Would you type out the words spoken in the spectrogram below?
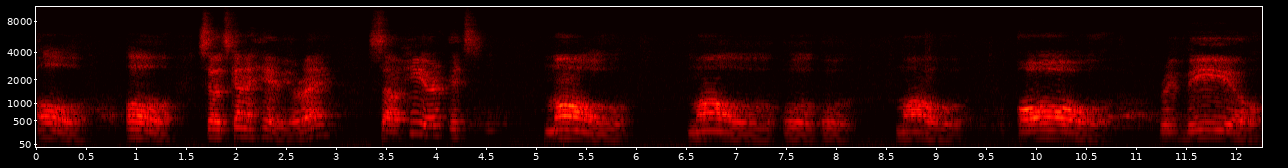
all, all. So it's kind of heavy, alright? So here it's mall, mall, oh, oh, mall, all, reveal,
